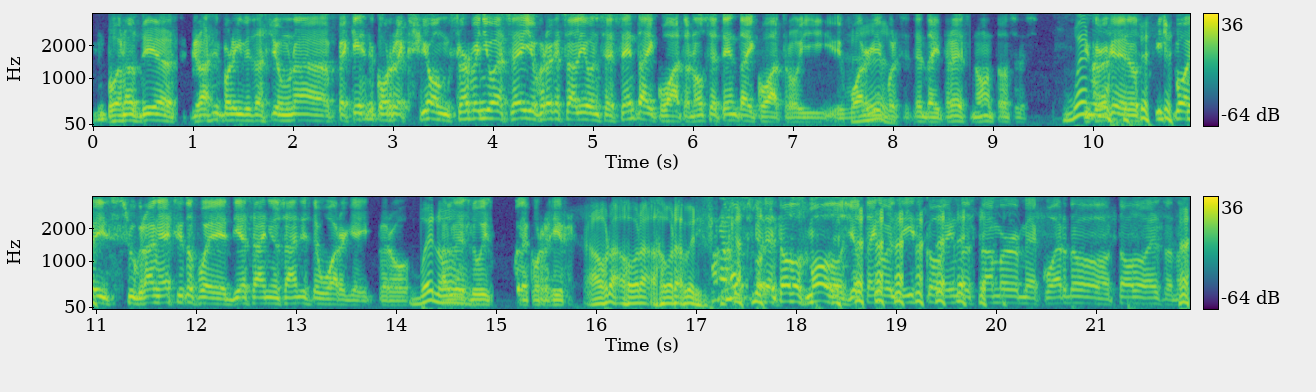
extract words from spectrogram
Buenos días, gracias por la invitación. Una pequeña corrección. Serving USA yo creo que salió en 64, no 74, y Watergate ah. fue 73, ¿no? Entonces, bueno. yo creo que los Beach Boys, su gran éxito fue 10 años antes de Watergate, pero bueno, tal vez Luis puede corregir. Ahora, ahora, ahora verificamos. de todos modos, yo tengo el disco In the Summer, me acuerdo todo eso, ¿no?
